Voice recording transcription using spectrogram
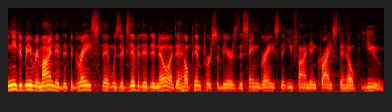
You need to be reminded that the grace that was exhibited to Noah to help him persevere is the same grace that you find in Christ to help you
